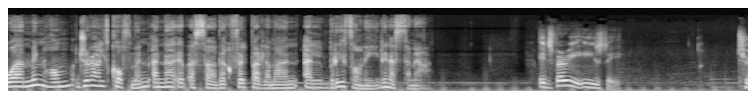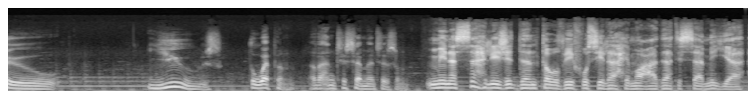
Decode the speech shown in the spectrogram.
ومنهم جيرالد كوفمان النائب السابق في البرلمان البريطاني. لنستمع. It's very easy to use the weapon of anti Semitism من السهل جدا توظيف سلاح معاداة السامية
